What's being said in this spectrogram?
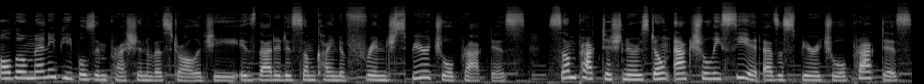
Although many people's impression of astrology is that it is some kind of fringe spiritual practice, some practitioners don't actually see it as a spiritual practice,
